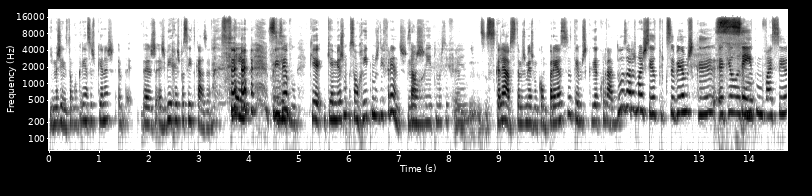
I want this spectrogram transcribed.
imagina, estão com crianças pequenas, as, as birras para sair de casa. Sim. Por Sim. exemplo, que é, que é mesmo, são ritmos diferentes. São Nós, ritmos diferentes. se calhar, se estamos mesmo com pressa, temos que acordar duas horas mais cedo porque sabemos que aquele Sim. ritmo vai ser.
